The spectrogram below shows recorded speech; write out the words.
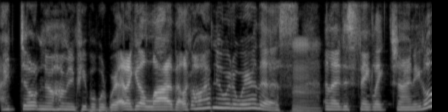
I don't know how many people would wear, it. and I get a lot of that. Like, oh, I have nowhere to wear this, Mm. and I just think like Giant Eagle.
